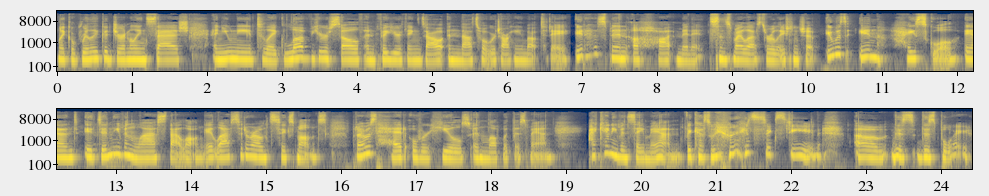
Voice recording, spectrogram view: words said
like a really good journaling sesh and you need to like love yourself and figure things out and that's what we're talking about today. It has been a hot minute since my last relationship. It was in high school and it didn't even last that long. It lasted around 6 months, but I was head over heels in love with this man. I can't even say man because we were 16. Um, this this boy,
